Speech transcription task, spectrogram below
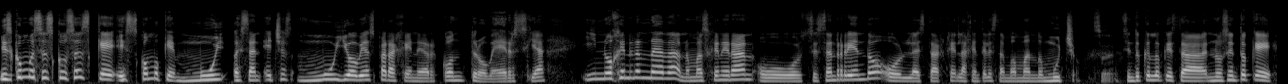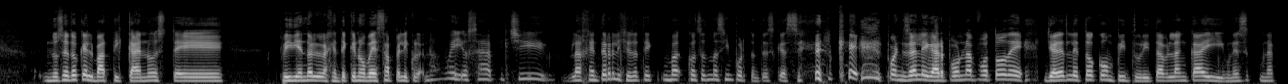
Es como esas cosas que es como que muy, están hechas muy obvias para generar controversia y no generan nada, nomás generan o se están riendo o la, está, la gente le está mamando mucho. Siento que es lo que está. No siento que. No siento que el Vaticano esté pidiéndole a la gente que no ve esa película. No, güey, o sea, pichi, la gente religiosa tiene cosas más importantes que hacer que ponerse a alegar por una foto de Jared Leto con pinturita blanca y unas, una-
